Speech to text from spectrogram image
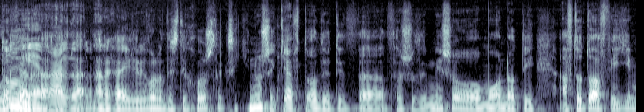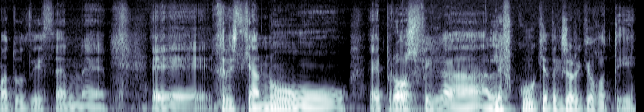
το μη ευάλωτο. Αργά ή γρήγορα δυστυχώς θα ξεκινούσε και αυτό, διότι θα, θα σου θυμίσω μόνο ότι αυτό το αφήγημα του δίθεν ε, ε χριστιανού ε, πρόσφυγα λευκού και δεν ξέρω και εγώ τι,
